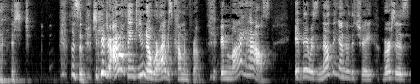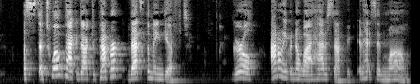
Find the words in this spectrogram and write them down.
Listen, Shakindra, I don't think you know where I was coming from. In my house, if there was nothing under the tree versus a, a 12 pack of Dr. Pepper, that's the main gift. Girl, I don't even know why I had a stocking. It had said mom.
